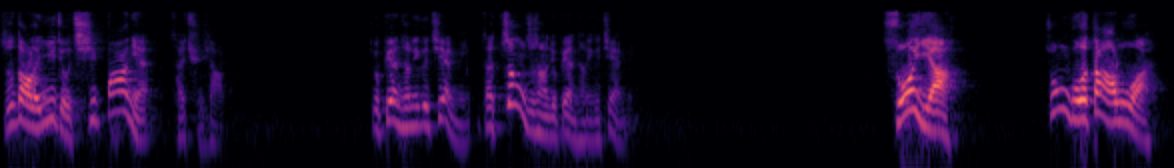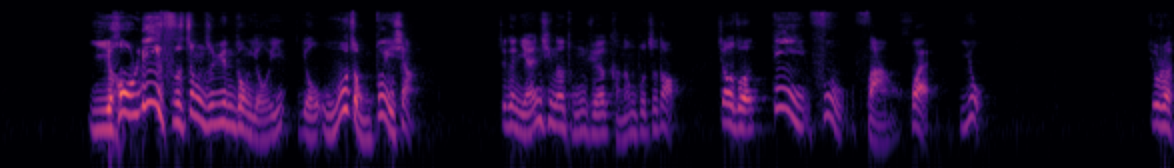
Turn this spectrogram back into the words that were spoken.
直到了一九七八年才取下来，就变成了一个贱民，在政治上就变成了一个贱民。所以啊，中国大陆啊。以后历次政治运动有一有五种对象，这个年轻的同学可能不知道，叫做地富反坏右，就是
